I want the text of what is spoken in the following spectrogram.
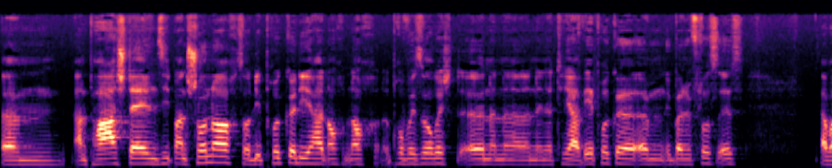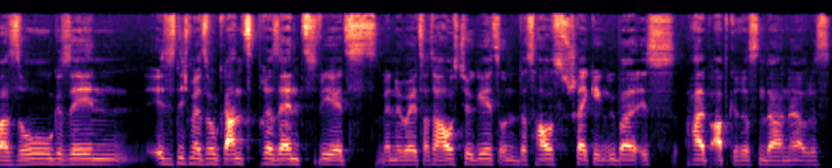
ähm, an ein paar Stellen sieht man schon noch, so die Brücke, die halt noch, noch provisorisch äh, eine, eine THW-Brücke ähm, über den Fluss ist. Aber so gesehen ist es nicht mehr so ganz präsent wie jetzt, wenn du jetzt aus der Haustür gehst und das Haus schräg gegenüber ist halb abgerissen da. Ne? Aber das,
